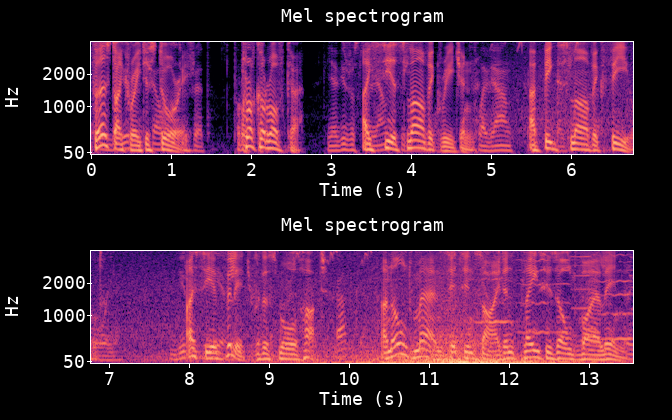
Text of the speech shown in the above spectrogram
First, I create a story. Prokhorovka. I see a Slavic region, a big Slavic field. I see a village with a small hut. An old man sits inside and plays his old violin.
